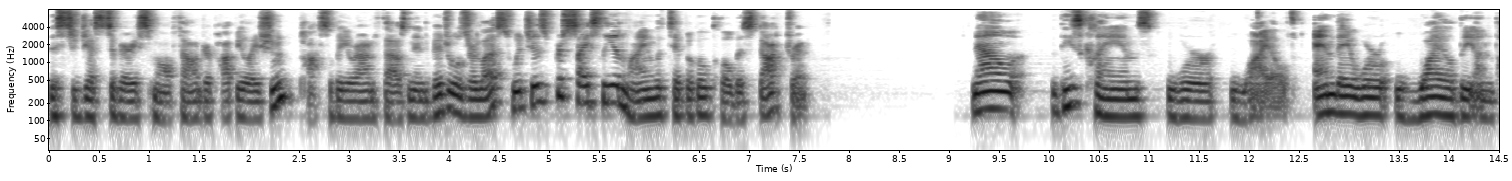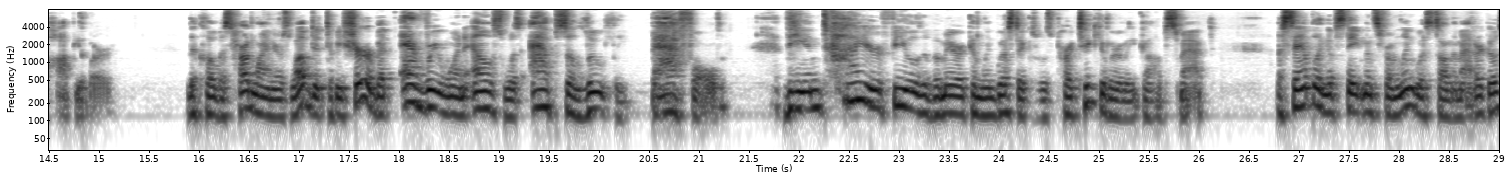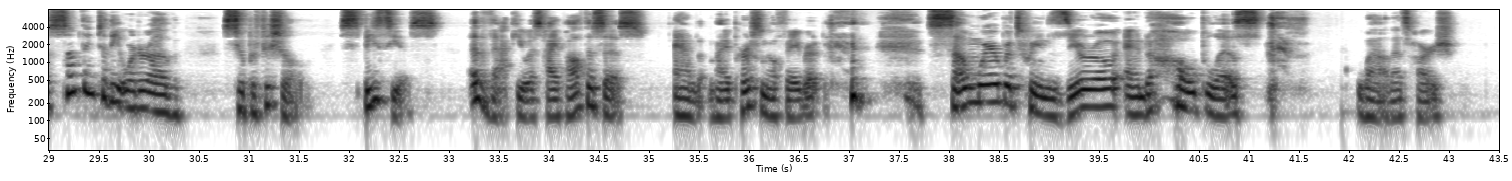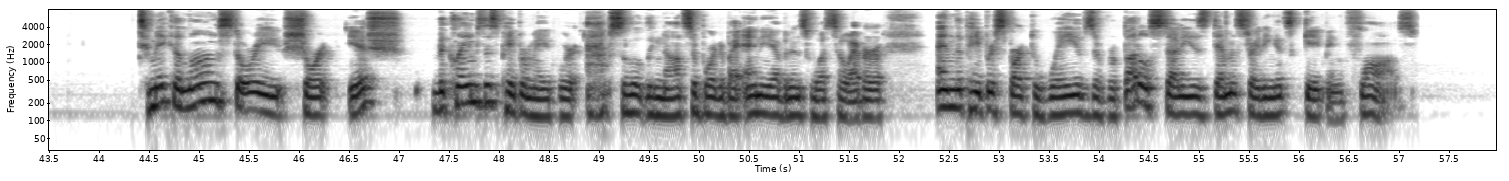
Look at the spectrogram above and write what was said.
This suggests a very small founder population, possibly around 1,000 individuals or less, which is precisely in line with typical Clovis doctrine. Now, these claims were wild, and they were wildly unpopular. The Clovis hardliners loved it, to be sure, but everyone else was absolutely baffled. The entire field of American linguistics was particularly gobsmacked. A sampling of statements from linguists on the matter goes something to the order of superficial, specious, a vacuous hypothesis, and my personal favorite, somewhere between zero and hopeless. wow, that's harsh. To make a long story short ish, the claims this paper made were absolutely not supported by any evidence whatsoever, and the paper sparked waves of rebuttal studies demonstrating its gaping flaws.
